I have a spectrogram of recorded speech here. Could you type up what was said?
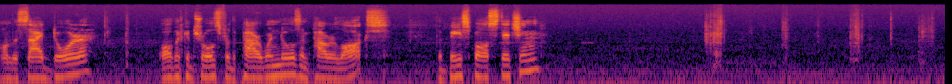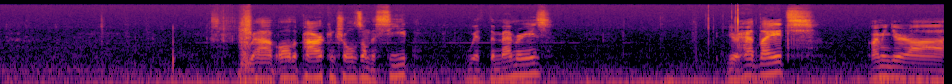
on the side door, all the controls for the power windows and power locks, the baseball stitching, You have all the power controls on the seat with the memories. Your headlights, I mean your uh,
